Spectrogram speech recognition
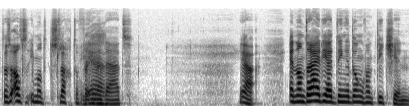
Dat is altijd iemand het slachtoffer, Ja. inderdaad. Ja. En dan draaide jij Dingen Dong van Tietjen.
